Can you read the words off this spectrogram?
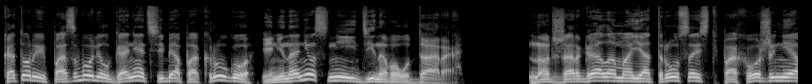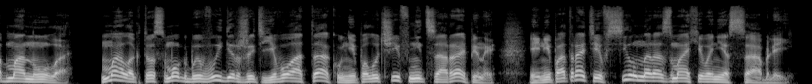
который позволил гонять себя по кругу и не нанес ни единого удара. Но Джаргала моя трусость, похоже, не обманула. Мало кто смог бы выдержать его атаку, не получив ни царапины и не потратив сил на размахивание саблей.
